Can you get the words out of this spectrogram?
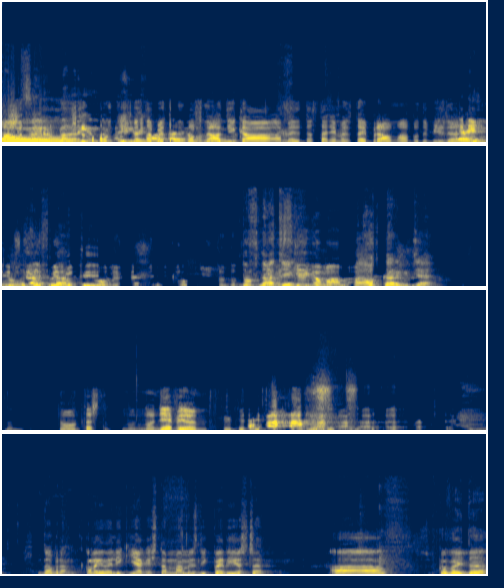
O! Zerbarien do Przyjdzie sobie ten do Fnatica, a my dostaniemy tutaj Brauma, bodybuildera. Ej, O, będzie wtedy. To do, do Dofnatic? niebieskiego mamy. A Oskar gdzie? No on też, no, no nie wiem. Dobra, kolejne liki. Jakieś tam mamy z Leaguepedii jeszcze? A, szybko wejdę.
